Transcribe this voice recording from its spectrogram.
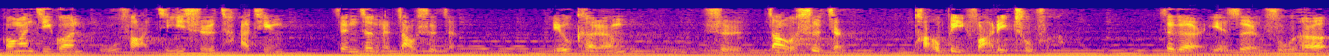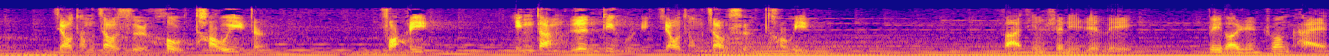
公安机关无法及时查清真正的肇事者，有可能使肇事者逃避法律处罚，这个也是符合。交通肇事后逃逸的法律，应当认定为交通肇事逃逸。法庭审理认为，被告人庄凯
